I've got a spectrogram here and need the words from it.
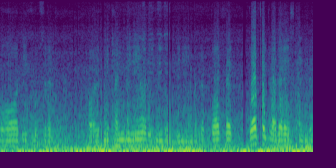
बहुत ही खूबसूरत है। और इतनी ठंड भी नहीं है और इतनी धूप भी नहीं है। मतलब परफेक्ट परफेक्ट वेदर है इस टाइम पे।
